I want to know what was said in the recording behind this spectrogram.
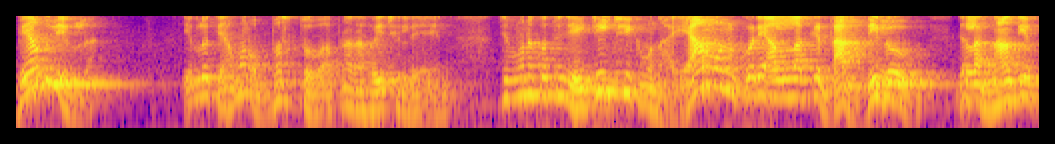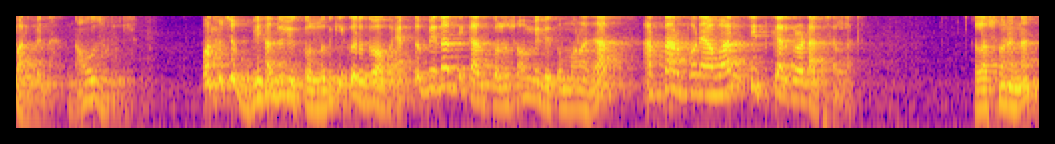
বেয়াদবি এগুলো। এগুলোতে এমন অভ্যস্ত আপনারা হয়েছিলেন যে মনে করতেন যে এইটাই ঠিক মনে হয়। এমন করে আল্লাহকে ডাক দিল যে আল্লাহ না দিয়ে পারবে না। নাউজ নাউজবিল্লা অথচ বেহাদুবি করল তো কী করে দোয়া? এক তো বেদাতি কাজ করল সম্মিলিত মনাজাত। আর তারপরে আবার চিৎকার করে ডাকছে আল্লাহকে। আল্লাহ শোনে না?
